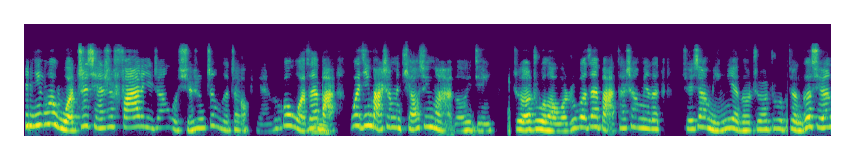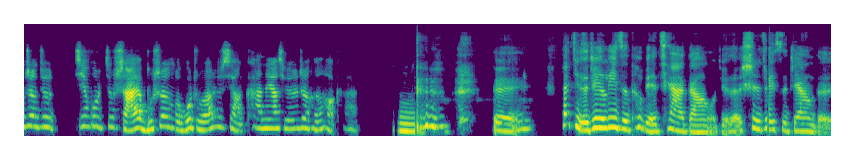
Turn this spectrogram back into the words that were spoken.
因为我之前是发了一张我学生证的照片。如果我再把我已经把上面条形码都已经遮住了，我如果再把它上面的学校名也都遮住，整个学生证就几乎就啥也不剩了。我主要是想看那张学生证很好看，嗯。对他举的这个例子特别恰当，我觉得是类似这样的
